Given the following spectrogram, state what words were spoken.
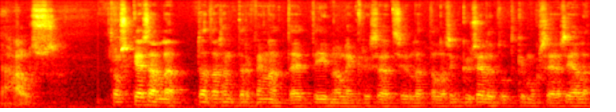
ja hallussa. Tuossa kesällä Data Center Finland teettiin Nolink Researchille tällaisen kyselytutkimuksen ja siellä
